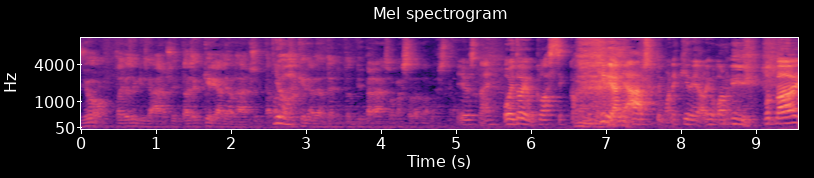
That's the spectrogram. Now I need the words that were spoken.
Joo, tai jotenkin se ärsyttää, tai se kirjailija on ärsyttävä, Joo. se kirjailija on tehnyt tuon typerää sanassa tällaista. Just näin. Oi, toi on klassikko. Kirjailija ärsytti moni, kirja oli huono. niin. Mutta mä oon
